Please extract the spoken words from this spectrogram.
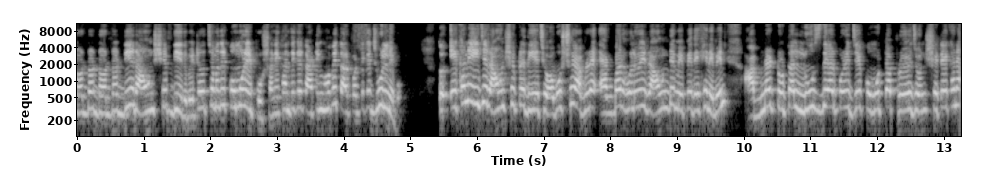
ডট ডট ডট ডট দিয়ে রাউন্ড শেপ দিয়ে দেবো। এটা হচ্ছে আমাদের কোমরের পোর্শন এখান থেকে কাটিং হবে, তারপর থেকে ঝুল নেব। তো এখানে এই যে রাউন্ড শেপটা দিয়েছে, অবশ্যই আপনারা একবার হলেও এই রাউন্ডে মেপে দেখে নেবেন, আপনার টোটাল লুজ দেওয়ার পরে যে কোমরটা প্রয়োজন, সেটা এখানে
